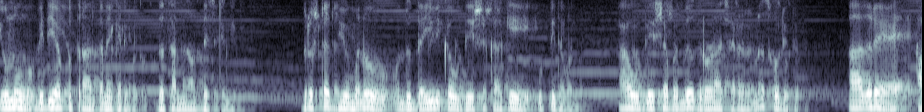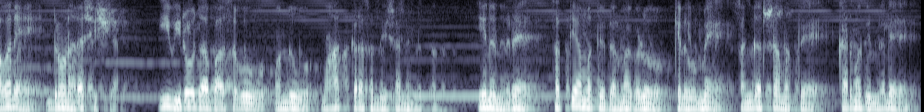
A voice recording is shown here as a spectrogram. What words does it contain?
ಇವನು ವಿಧಿಯ ಪುತ್ರ ಅಂತಾನೆ ಕರೀಬೋದು. ದ ಸನ್ ಆಫ್ ಡೆಸ್ಟಿನಿ ದೃಷ್ಟದ್ಯೂಮನು ಒಂದು ದೈವಿಕ ಉದ್ದೇಶಕ್ಕಾಗಿ ಹುಟ್ಟಿದವನು. ಆ ಉದ್ದೇಶ ಬಂದು ದ್ರೋಣಾಚಾರ್ಯರನ್ನು ಸೋಲಿಸಿತು ಆದರೆ ಅವನೇ ದ್ರೋಣರ ಶಿಷ್ಯ. ಈ ವಿರೋಧಾಭಾಸವು ಒಂದು ಮಹತ್ಕರ ಸಂದೇಶ ನೀಡುತ್ತದೆ. ಏನೆಂದರೆ ಸತ್ಯ ಮತ್ತು ಧರ್ಮಗಳು ಕೆಲವೊಮ್ಮೆ ಸಂಘರ್ಷ ಮತ್ತು ಕರ್ಮದಿಂದಲೇ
